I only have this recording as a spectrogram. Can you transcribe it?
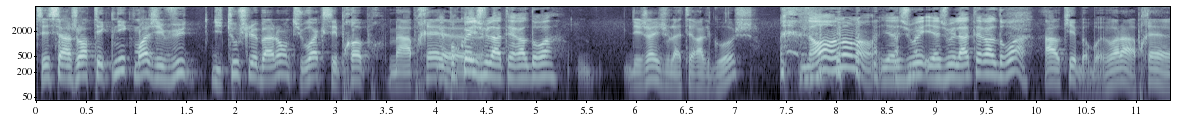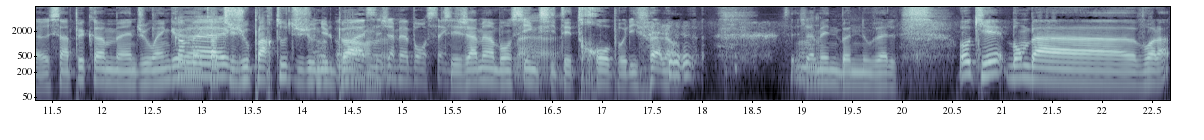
Tu sais, c'est un joueur technique. Moi, j'ai vu, il touche le ballon, tu vois que c'est propre. Mais après. Mais pourquoi euh, il joue latéral droit? Déjà, il joue latéral gauche. Non, non, non. Il a joué, il a joué latéral droit. Ah, ok, bah, bah, voilà. Après, euh, c'est un peu comme Andrew Wenger. Comme, hein, euh, Quand tu joues partout, tu joues nulle part. Ouais, c'est jamais un bon signe. C'est jamais un bon signe Bah. si t'es trop polyvalent. c'est jamais une bonne nouvelle. Ok, bon bah voilà,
